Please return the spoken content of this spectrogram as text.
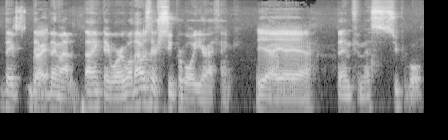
They they, right? they might have, I think they were. Well, that was their Super Bowl year, I think. Yeah, um, yeah, yeah. The infamous Super Bowl.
